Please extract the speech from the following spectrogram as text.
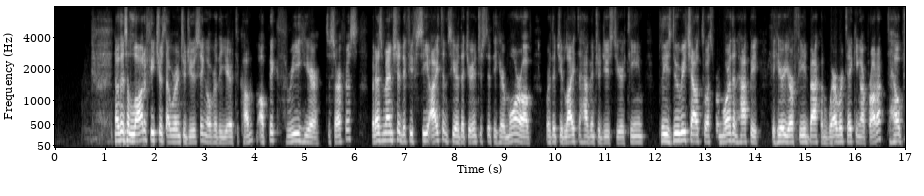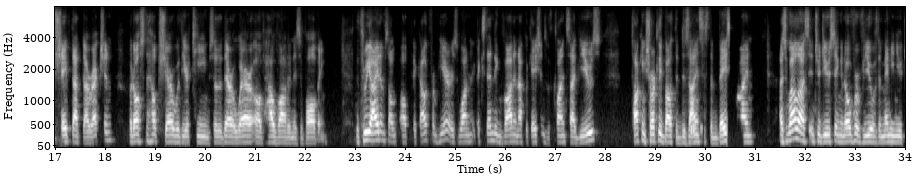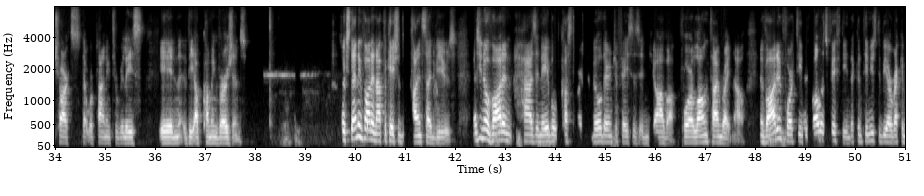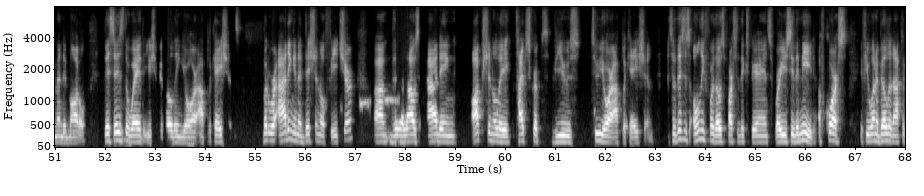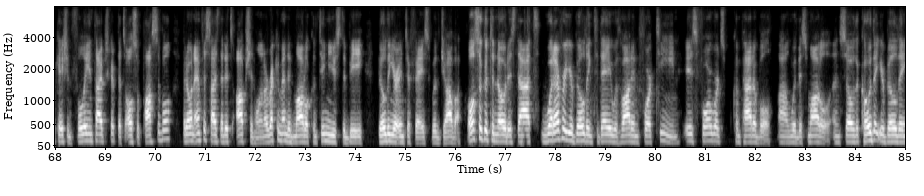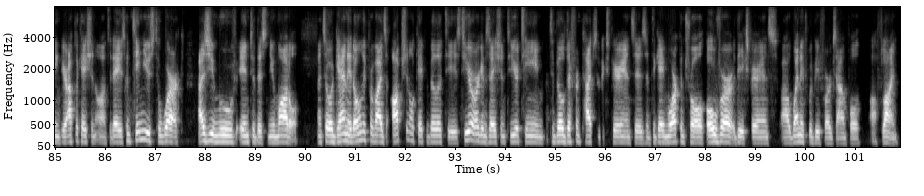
Now, there's a lot of features that we're introducing over the year to come. I'll pick three here to surface. But as mentioned, if you see items here that you're interested to hear more of or that you'd like to have introduced to your team, please do reach out to us. We're more than happy to hear your feedback on where we're taking our product to help mm-hmm. shape that direction, but also to help share with your team so that they're aware of how Vaadin is evolving. The three items I'll, I'll pick out from here is one, extending Vaadin applications with client-side views, talking shortly about the design system baseline, as well as introducing an overview of the many new charts that we're planning to release in the upcoming versions. So extending Vaadin applications client-side views. As you know, Vaadin has enabled customers to build their interfaces in Java for a long time right now. And Vaadin 14, as well as 15, that continues to be our recommended model. This is the way that you should be building your applications. But we're adding an additional feature um, that allows adding optionally TypeScript views to your application. So this is only for those parts of the experience where you see the need. Of course, if you want to build an application fully in TypeScript, that's also possible. But I want to emphasize that it's optional. And our recommended model continues to be building your interface with Java. Also good to note is that whatever you're building today with Vaadin 14 is forwards compatible uh, with this model. And so the code that you're building your application on today continues to work as you move into this new model. And so again, it only provides optional capabilities to your organization, to your team, to build different types of experiences and to gain more control over the experience uh, when it would be, for example, offline.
